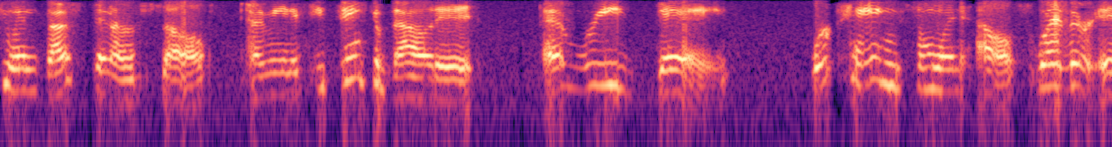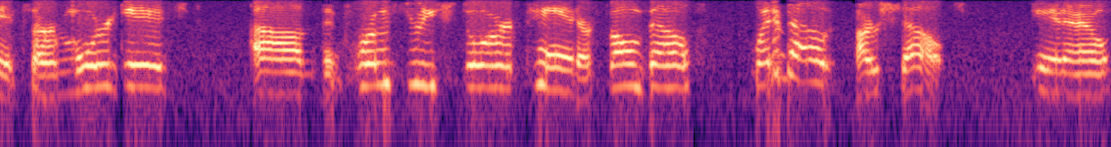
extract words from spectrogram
to invest in ourselves i mean if you think about it every day we're paying someone else whether it's our mortgage um, the grocery store, paying our phone bill. What about ourselves? You know,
